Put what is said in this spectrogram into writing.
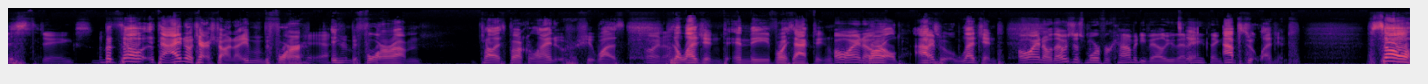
This stinks. But so I know Tara Strong even before, Yeah. even before um, Twilight Sparkle. I knew who she was. Oh, I know. She's a legend in the voice acting Oh, I know. world. I'm- Absolute legend. Oh, I know. That was just more for comedy value than Yeah, anything. Absolute legend. So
